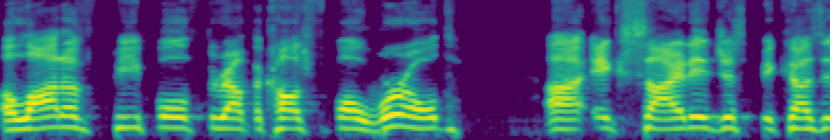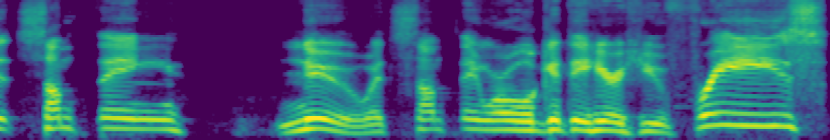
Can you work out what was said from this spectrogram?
a lot of people throughout the college football world uh, excited just because it's something new. It's something where we'll get to hear Hugh Freeze,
